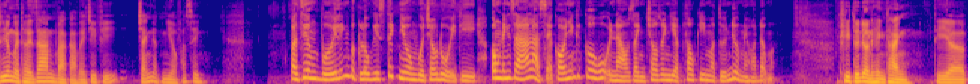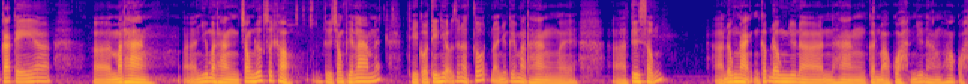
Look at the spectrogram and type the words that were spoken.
riêng về thời gian và cả về chi phí tránh được nhiều phát sinh. Và riêng với lĩnh vực logistics như ông vừa trao đổi thì ông đánh giá là sẽ có những cái cơ hội nào dành cho doanh nghiệp sau khi mà tuyến đường này hoạt động ạ? Khi tuyến đường này hình thành thì ờ, các cái uh, mặt hàng uh, như mặt hàng trong nước xuất khẩu từ trong phía Nam đấy thì có tín hiệu rất là tốt là những cái mặt hàng về uh, tươi sống, uh, đông lạnh cấp đông như là hàng cần bảo quản như là hàng hoa quả.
